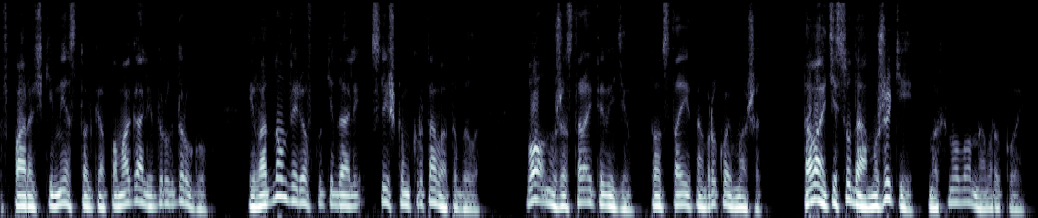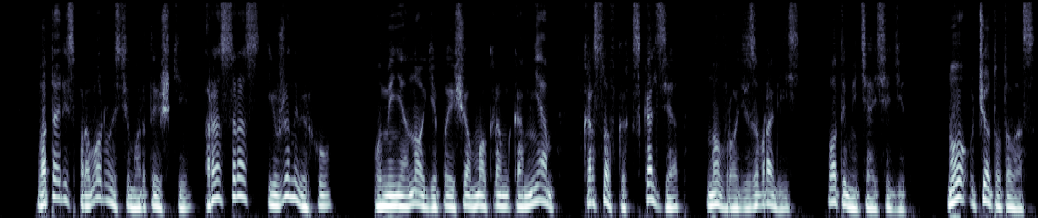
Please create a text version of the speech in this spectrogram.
В парочке мест только помогали друг другу, и в одном веревку кидали, слишком крутовато было. Вон уже страйка виден, тот стоит нам рукой машет. «Давайте сюда, мужики!» — махнул он нам рукой. В атаре с проворностью мартышки. Раз-раз, и уже наверху. У меня ноги по еще мокрым камням в кроссовках скользят, но вроде забрались. Вот и Митяй сидит. «Ну, что тут у вас?»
